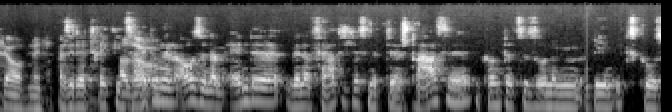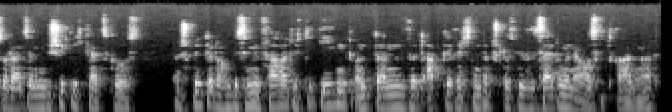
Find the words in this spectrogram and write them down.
Ich auch nicht. Also der trägt die also, Zeitungen aus und am Ende, wenn er fertig ist mit der Straße, kommt er zu so einem BMX-Kurs oder also einem Geschicklichkeitskurs. Da springt er noch ein bisschen mit dem Fahrrad durch die Gegend und dann wird abgerechnet am Schluss, wie viele Zeitungen er ausgetragen hat.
